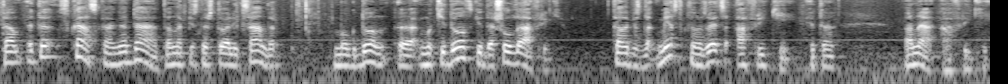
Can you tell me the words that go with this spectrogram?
Там это сказка, да, там написано, что Александр Макдон, э, Македонский дошел до Африки. Там написано место, которое называется Африки. Это она Африки.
